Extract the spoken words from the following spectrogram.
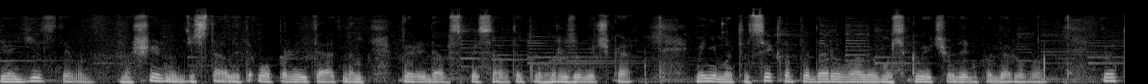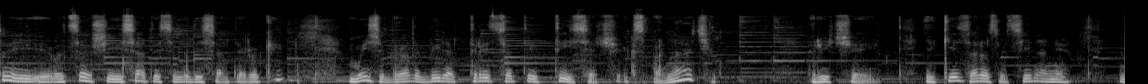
Я їздив, машину дістали, оперний театр нам передав, списав такого грузовичка. Мені мотоцикл подарували, москвич один подарував. І ото, і оце в 60-70 роки ми зібрали біля 30 тисяч експонатів речей, які зараз оцінені е,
